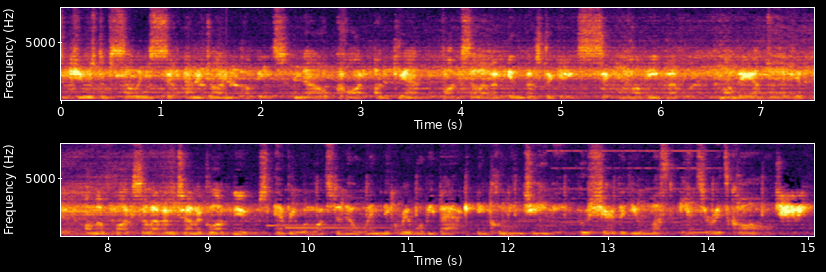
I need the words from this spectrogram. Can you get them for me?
Accused of selling sick and dying puppies. Now caught again. Fox 11 investigates sick puppy peddler. Monday after the gifted on the Fox 11 10 o'clock news. Everyone wants to know when McRib will be back, including Jamie, who shared that you must answer its call. Jamie,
